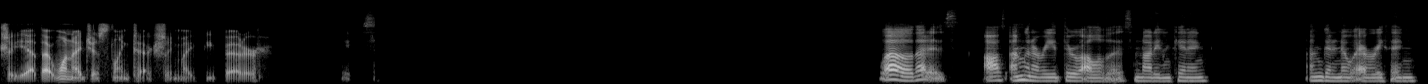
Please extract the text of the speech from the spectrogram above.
Actually, yeah, that one I just linked actually might be better. Thanks. Whoa, that is awesome. I'm gonna read through all of this. I'm not even kidding. I'm gonna know everything.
